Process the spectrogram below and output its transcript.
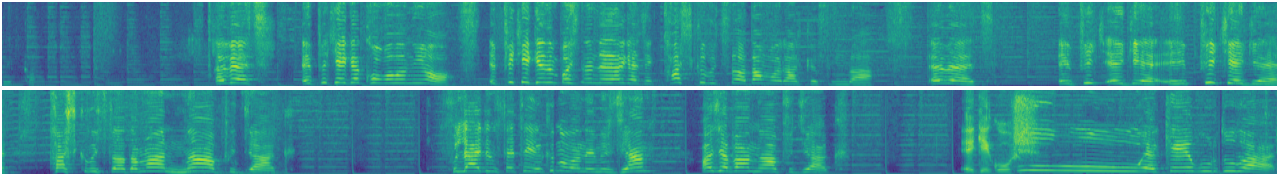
mik kapat. Evet. Epic Ege kovalanıyor. Epic Ege'nin başına neler gelecek? Taş kılıçlı adam var arkasında. Evet. Epic Ege, Epic Ege. Taş kılıçlı adama ne yapacak? Full sete yakın olan Emircan acaba ne yapacak? Ege Goş. Uuu Ege'ye vurdular.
